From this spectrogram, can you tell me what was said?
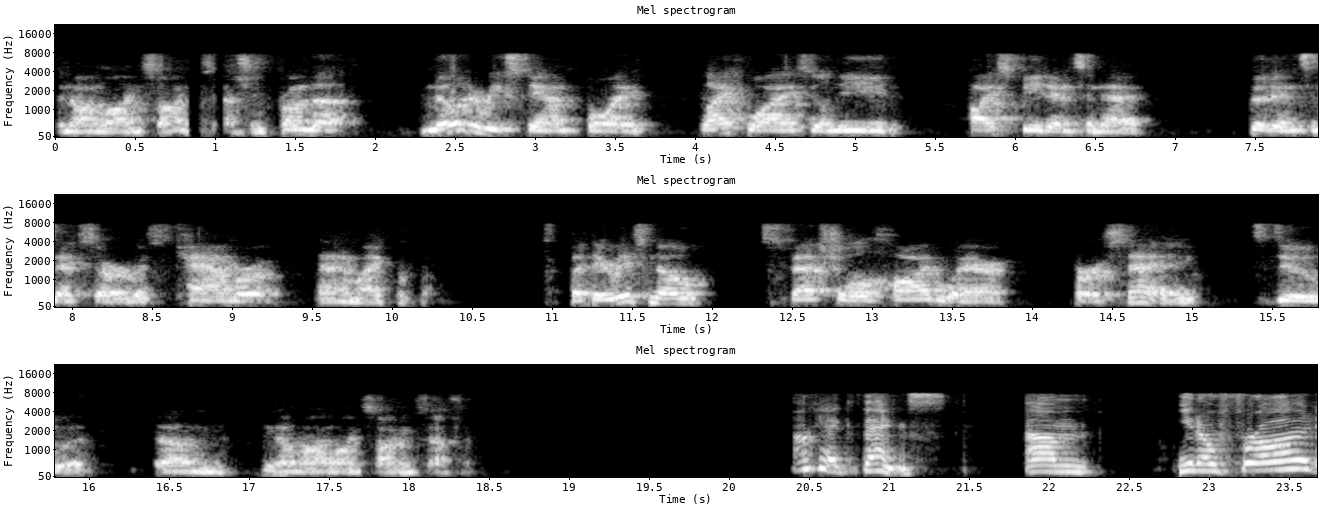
an online signing session. From the notary standpoint, likewise, you'll need high-speed internet, good internet service, camera, and a microphone. But there is no special hardware per se to do, um, you know, an online signing session. Okay, thanks. Um, you know, fraud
